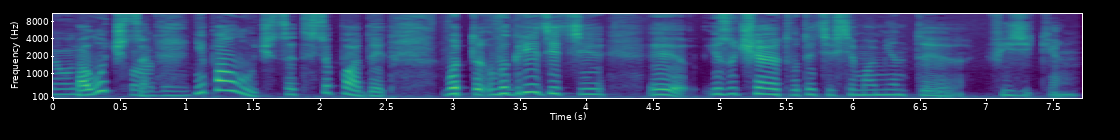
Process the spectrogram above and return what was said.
Он Получится? падает. Не получится, это все падает. Вот в игре дети э, изучают вот эти все моменты физики.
